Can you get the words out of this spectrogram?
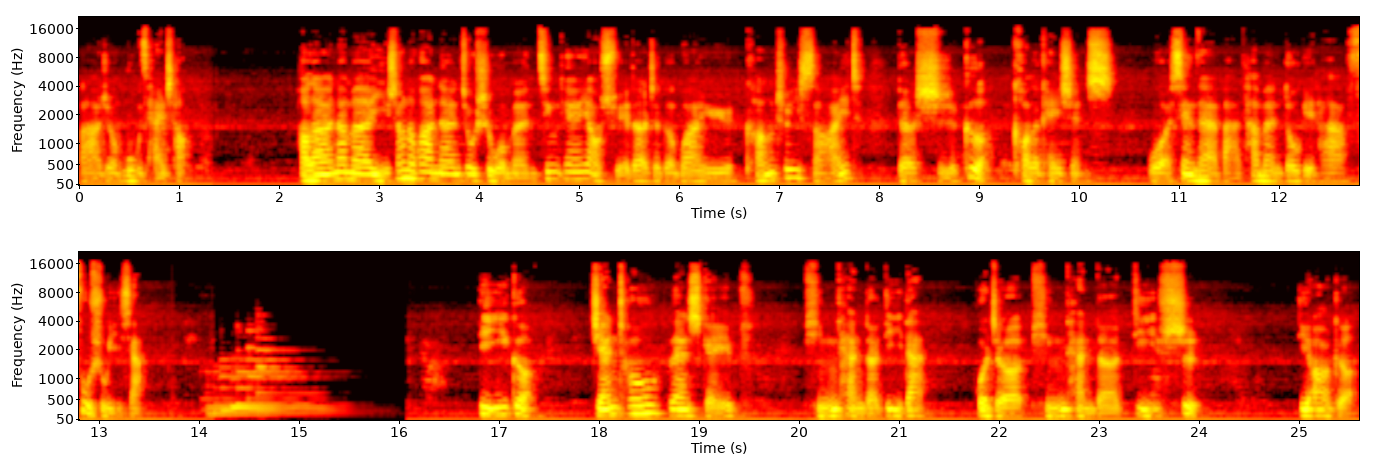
啊这种木材厂。好了，那么以上的话呢，就是我们今天要学的这个关于 countryside 的十个 collocations。我现在把它们都给它复述一下。第一个，gentle landscape，平坦的地带或者平坦的地势。第二个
